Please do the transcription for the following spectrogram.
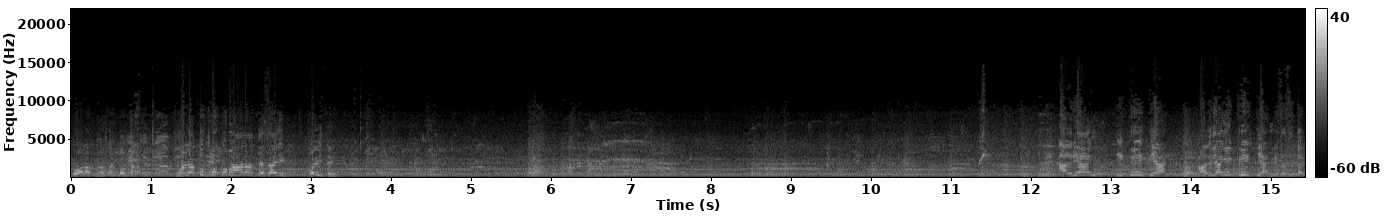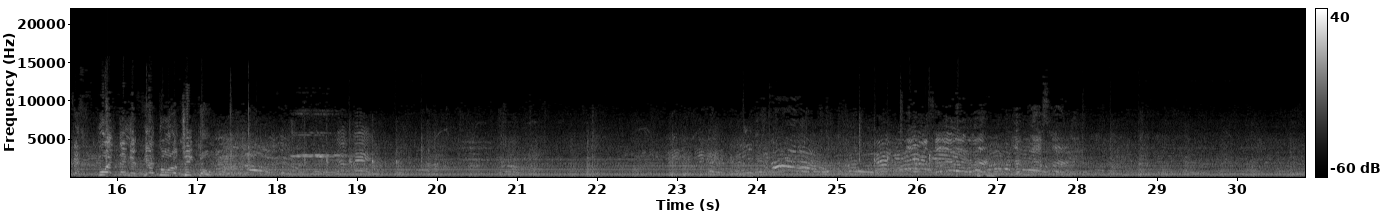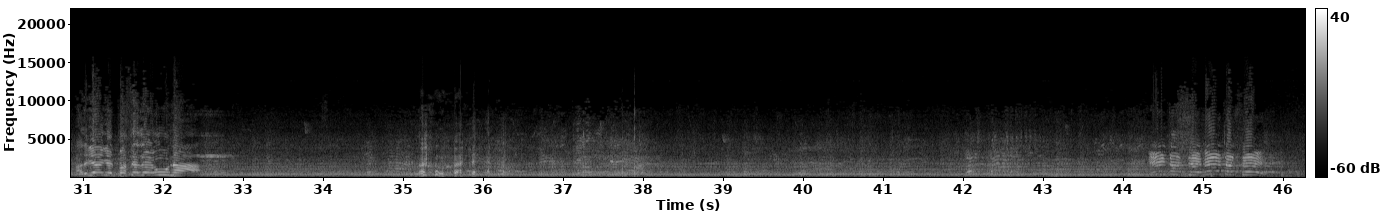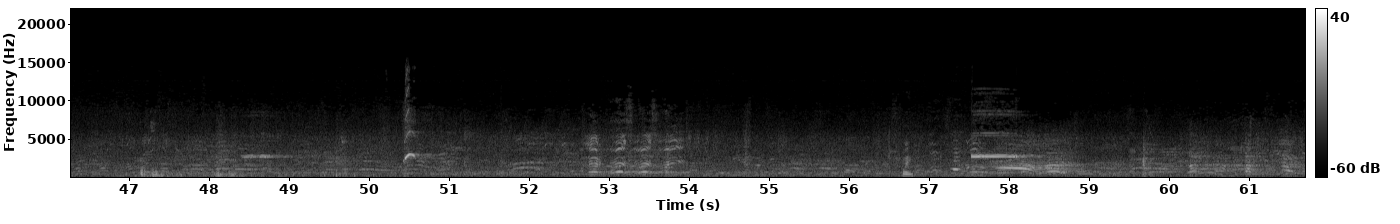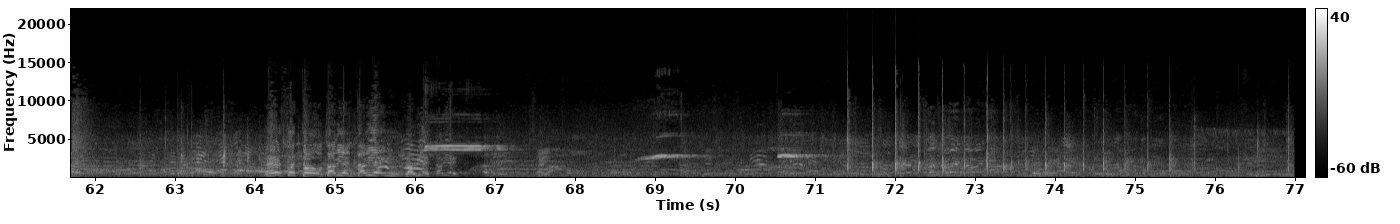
Todas las pelotas cortas. Juega tú un poco más adelante, ahí. ¿Oíste? Adrián y Cristian, Adrián y Cristian, necesito que suelten el pie duro, chicos. Adrián, el pase de una. ¡Métanse, métanse! Eso, eso, ahí. Fue. Eso es todo, está bien, está bien, Gabriel, está.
